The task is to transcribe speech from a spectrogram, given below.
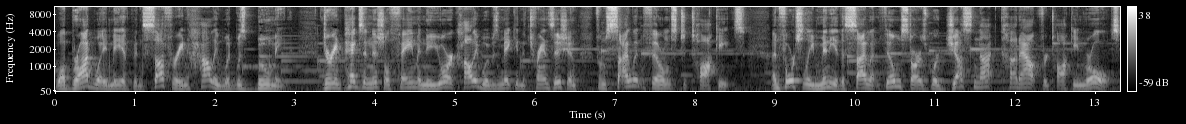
While Broadway may have been suffering, Hollywood was booming. During Peg's initial fame in New York, Hollywood was making the transition from silent films to talkies. Unfortunately, many of the silent film stars were just not cut out for talking roles,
